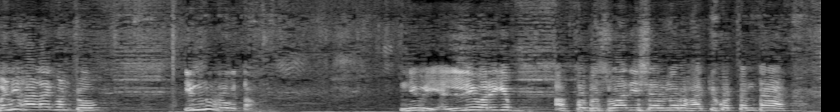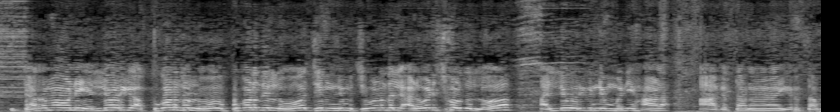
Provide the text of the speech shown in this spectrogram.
ಮನಿ ಹಾಳಾಗಿ ಹೊಂಟು, ಇನ್ನೂ ಹೋಗ್ತಾವ ನೀವು ಎಲ್ಲಿವರೆಗೆ ಅಪ್ಪ ಬಸವಾದಿ ಶರಣರು ಹಾಕಿಕೊಟ್ಟಂತ ಧರ್ಮವನ್ನು ಎಲ್ಲಿವರೆಗೆ ಅಪ್ಪಗೊಳ್ಳೋದಿಲ್ಲೋ, ಒಪ್ಪುಗೊಳ್ಳೋದಿಲ್ಲೋ ಜಿಮ್ ನಿಮ್ಮ ಜೀವನದಲ್ಲಿ ಅಳವಡಿಸಿಕೊಳ್ಳೋದಿಲ್ಲೋ, ಅಲ್ಲಿವರೆಗೂ ನಿಮ್ಮ ಮನಿ ಹಾಳ ಆಗತಾನ ಇರ್ತಾವ.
